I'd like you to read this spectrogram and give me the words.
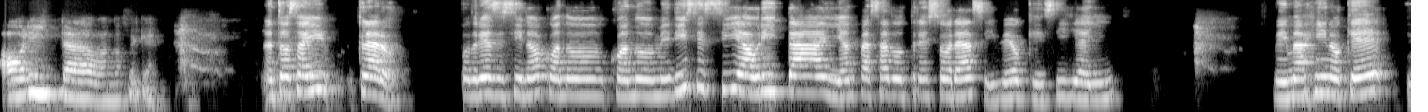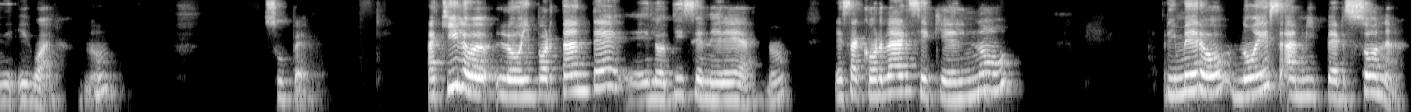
ahorita o no sé qué. Entonces ahí, claro, podrías decir, ¿no? Cuando, cuando me dices sí ahorita y han pasado tres horas y veo que sigue ahí, me imagino que igual, ¿no? Súper. Aquí lo, lo importante, eh, lo dice Nerea, ¿no? Es acordarse que el no, primero, no es a mi persona.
